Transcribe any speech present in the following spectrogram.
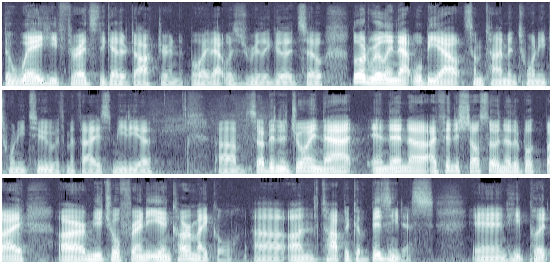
the way he threads together doctrine boy that was really good so lord willing that will be out sometime in 2022 with matthias media um, so I've been enjoying that. And then uh, I finished also another book by our mutual friend Ian Carmichael uh, on the topic of busyness. And he put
